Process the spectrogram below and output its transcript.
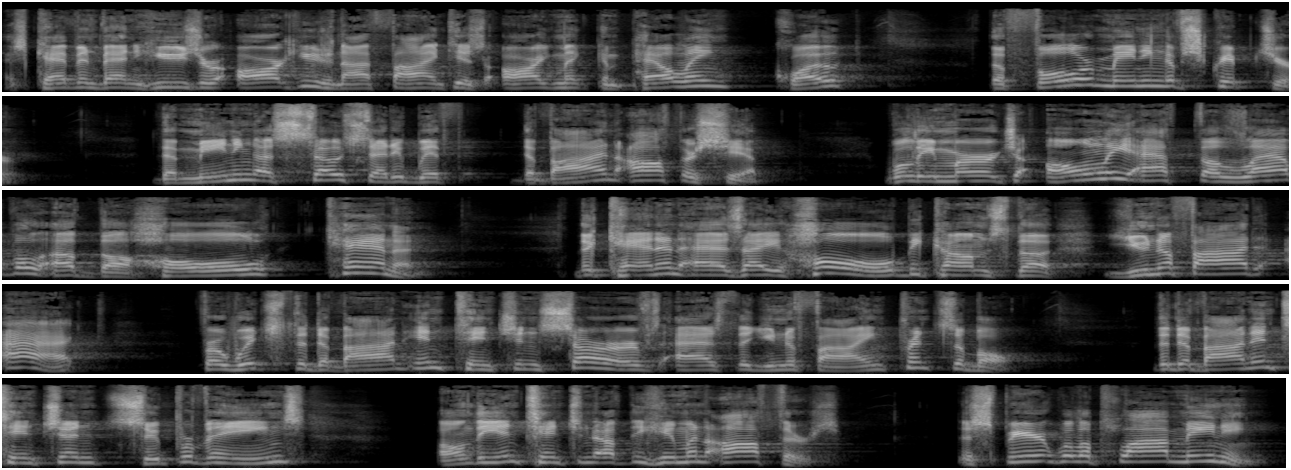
As Kevin Vanhoozer argues, and I find his argument compelling, quote, the fuller meaning of Scripture, the meaning associated with divine authorship, will emerge only at the level of the whole canon. The canon as a whole becomes the unified act for which the divine intention serves as the unifying principle. The divine intention supervenes on the intention of the human authors. The Spirit will apply meaning,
